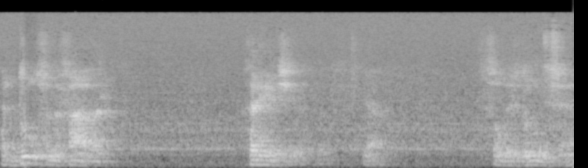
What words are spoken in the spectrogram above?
het doel van de Vader gerealiseerd. Ja. Zonde is doelmis, hè.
